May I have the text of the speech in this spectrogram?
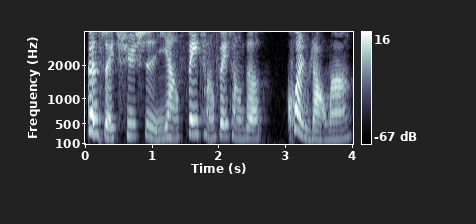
跟随趋势一样，非常非常的困扰吗？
